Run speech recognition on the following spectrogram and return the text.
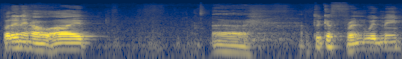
But anyhow, I uh, I took a friend with me,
